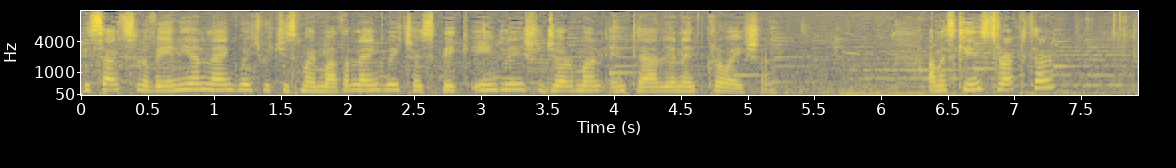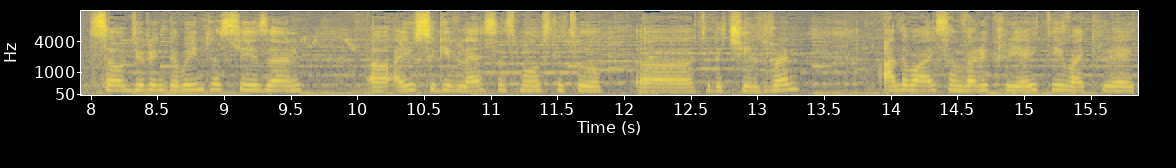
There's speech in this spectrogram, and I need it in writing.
Besides Slovenian language, which is my mother language, I speak English, German, Italian, and Croatian. I'm a ski instructor. So during the winter season, uh, I used to give lessons mostly to, uh, to the children. Otherwise, I'm very creative. I create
